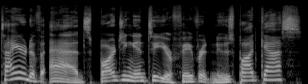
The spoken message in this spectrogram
Tired of ads barging into your favorite news podcasts?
